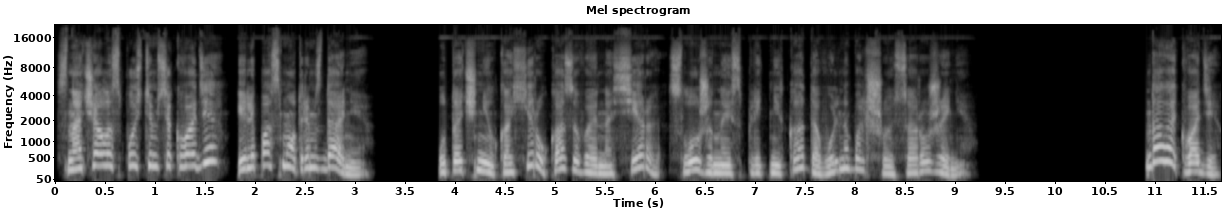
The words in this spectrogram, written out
«Сначала спустимся к воде или посмотрим здание?» — уточнил Кахир, указывая на серое, сложенное из плетника довольно большое сооружение. «Давай к воде».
